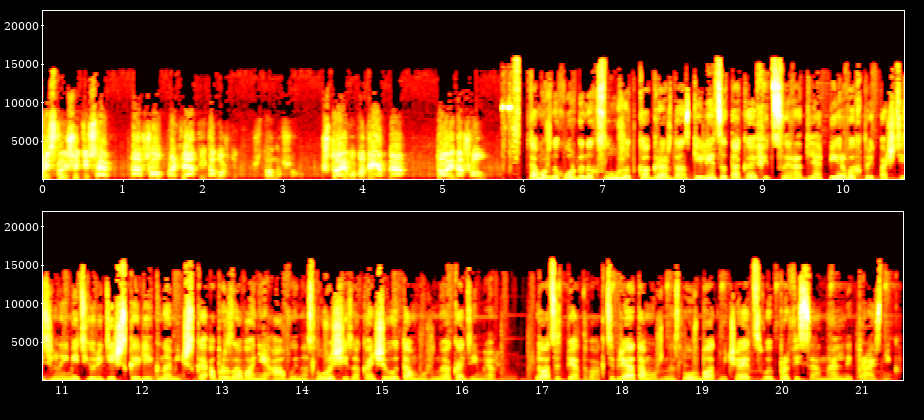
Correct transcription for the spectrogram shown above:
Вы слышите, сэр? Нашел проклятый таможник. Что нашел? Что ему потребно, то и нашел. В таможенных органах служат как гражданские лица, так и офицеры. Для первых предпочтительно иметь юридическое или экономическое образование, а военнослужащие заканчивают таможенную академию. 25 октября таможенная служба отмечает свой профессиональный праздник.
